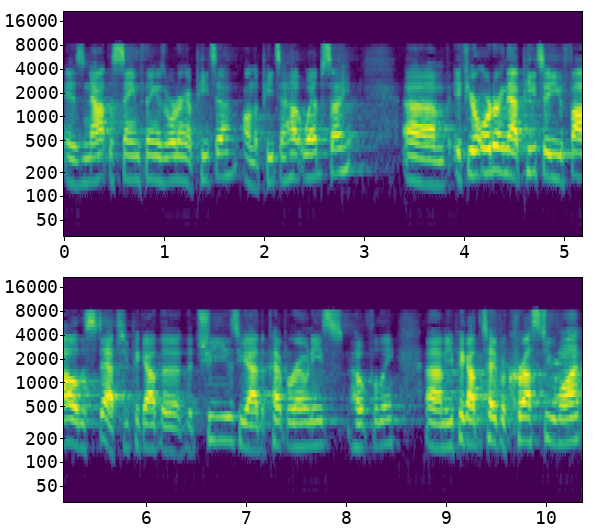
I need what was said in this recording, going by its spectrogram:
is not the same thing as ordering a pizza on the Pizza Hut website. Um, if you're ordering that pizza, you follow the steps. You pick out the, the cheese, you add the pepperonis, hopefully. Um, you pick out the type of crust you want,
